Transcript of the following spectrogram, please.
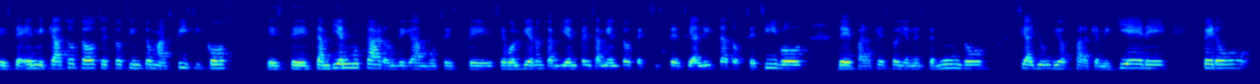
Este, en mi caso, todos estos síntomas físicos este, también mutaron, digamos, este, se volvieron también pensamientos existencialistas obsesivos de para qué estoy en este mundo, si hay un Dios para que me quiere, pero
